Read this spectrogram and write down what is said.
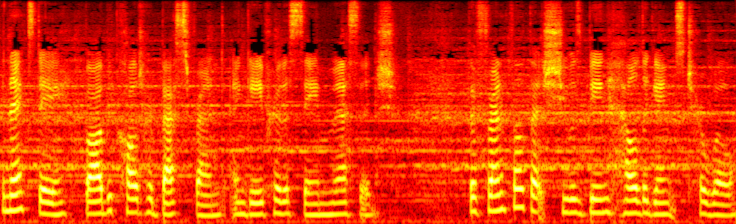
The next day, Bobbi called her best friend and gave her the same message. The friend felt that she was being held against her will.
